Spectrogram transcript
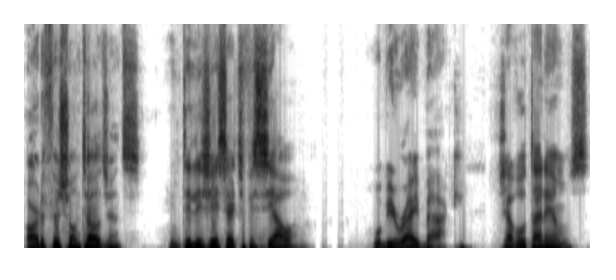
Artificial intelligence. inteligência artificial. We'll be right back. Já voltaremos.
